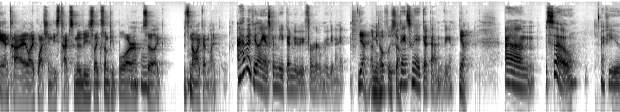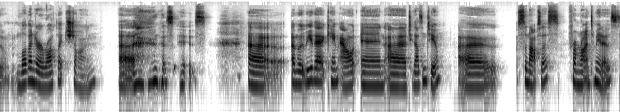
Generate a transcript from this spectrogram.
anti like watching these types of movies like some people are. Mm-hmm. So like, it's not like I'm like, I have a feeling it's going to be a good movie for movie night. yeah. I mean, hopefully so. I think it's going to be a good bad movie. Yeah. Um, so if you love under a rock like Sean, uh, this is uh, a movie that came out in uh, 2002. Uh, synopsis from Rotten Tomatoes.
